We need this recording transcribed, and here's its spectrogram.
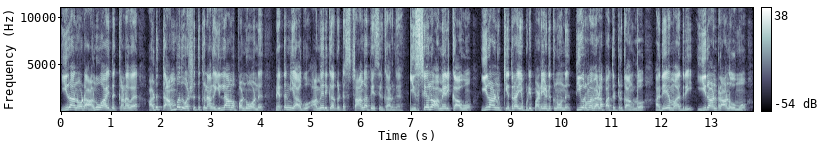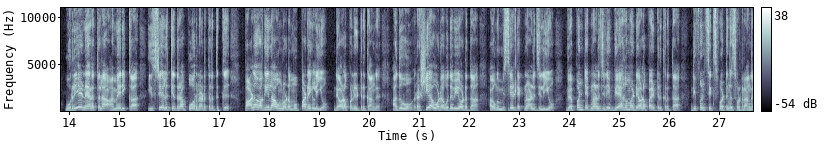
ஈரானோட அணு ஆயுத கனவை அடுத்த ஐம்பது வருஷத்துக்கு நாங்கள் இல்லாமல் பண்ணுவோன்னு நெத்தன்யாகு அமெரிக்கா கிட்ட ஸ்ட்ராங்காக பேசியிருக்காருங்க. இஸ்ரேலும் அமெரிக்காவும் ஈரானுக்கு எதிராக எப்படி படையெடுக்கணும்னு தீவிரமாக வேலை பார்த்துட்டு இருக்காங்களோ அதே மாதிரி ஈரான் ராணுவமும் ஒரே நேரத்தில் அமெரிக்கா இஸ்ரேலுக்கு எதிராக போர் நடத்துறதுக்கு பல வகையில் அவங்களோட முப்படைகளையும் டெவலப் பண்ணிகிட்டு இருக்காங்க. அதுவும் ரஷ்யாவோட உதவியோட தான் அவங்க மிசைல் டெக்னாலஜிலையும் வெப்பன் டெக்னாலஜிலையும் வேகமாக டெவலப் ஆகிட்டு இருக்கிறதா டிஃபென்ஸ் எக்ஸ்பர்ட்டுங்க சொல்கிறாங்க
